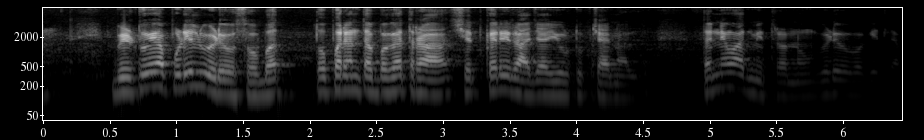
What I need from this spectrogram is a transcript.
भेटूया पुढील व्हिडिओसोबत. तोपर्यंत बघत राहा शेतकरी राजा यूट्यूब चॅनल धन्यवाद मित्रांनो. व्हिडिओ बघितल्याबद्दल.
